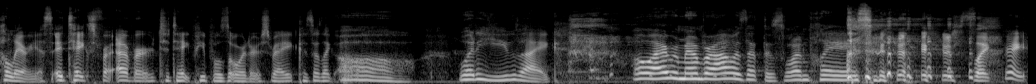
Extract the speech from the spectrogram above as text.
hilarious. It takes forever to take people's orders, right? Because they're like, oh. What do you like? oh, I remember I was at this one place. it's like great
